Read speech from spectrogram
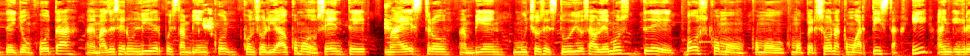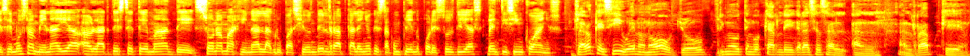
de John J, además de ser un líder, pues también con, consolidado como docente, maestro también, muchos estudios. Hablemos de vos como, como, como persona, como artista. Y ingresemos también ahí a hablar de este tema de Zona Marginal, la agrupación del rap caleño que está cumpliendo por estos días 25 años. Claro que sí, bueno, no, yo primero tengo que darle gracias al, al, al rap, que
